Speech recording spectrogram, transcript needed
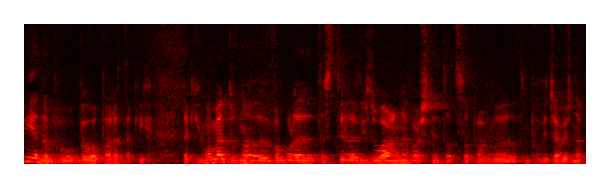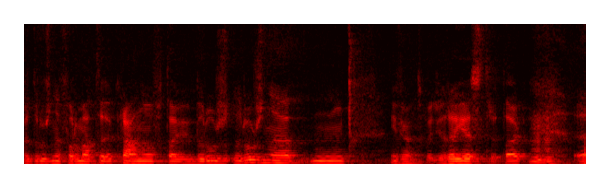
Nie no, było, było parę takich, takich momentów. No, w ogóle te style wizualne, właśnie to, co Paweł o tym powiedziałeś, nawet różne formaty ekranów, tak jakby róż, różne, mm, nie wiem jak to powiedzieć, rejestry, tak? E,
